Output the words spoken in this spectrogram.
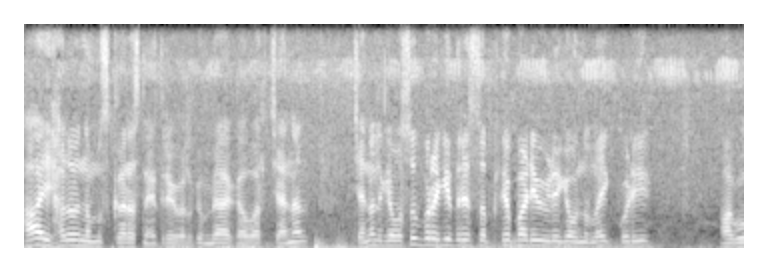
ಹಾಯ್, ಹಲೋ, ನಮಸ್ಕಾರ ಸ್ನೇಹಿತರೆ ವೆಲ್ಕಮ್ ಬ್ಯಾಕ್ ಅವರ್ ಚಾನಲ್ ಚಾನಲ್ಗೆ ಹೊಸೊಬ್ಬರಾಗಿದ್ದರೆ ಸಬ್ಸ್ಕ್ರೈಬ್ ಮಾಡಿ ವಿಡಿಯೋಗೆ ಒಂದು ಲೈಕ್ ಕೊಡಿ ಹಾಗೂ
